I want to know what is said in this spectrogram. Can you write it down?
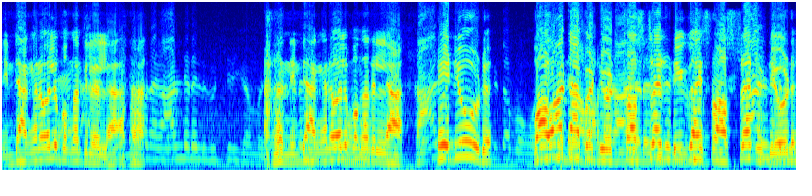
നിന്റെ അങ്ങനെ പോലും പൊങ്ങത്തില്ലല്ല. നിന്റെ അങ്ങനെ പോലും പൊങ്ങത്തില്ല. Hey dude what happen dude frustrated you guys frustrated dude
